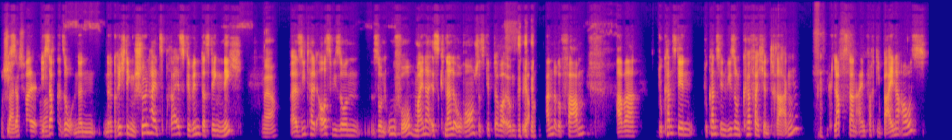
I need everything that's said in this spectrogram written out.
Ich Wahrscheinlich. sag, mal, ich sag mal so, einen, einen richtigen Schönheitspreis gewinnt das Ding nicht. Ja. Er sieht halt aus wie so ein, so ein UFO. Meiner ist knalle orange, es gibt aber irgendwie auch andere Farben. Aber du kannst den, du kannst den wie so ein Köfferchen tragen, klappst dann einfach die Beine aus,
